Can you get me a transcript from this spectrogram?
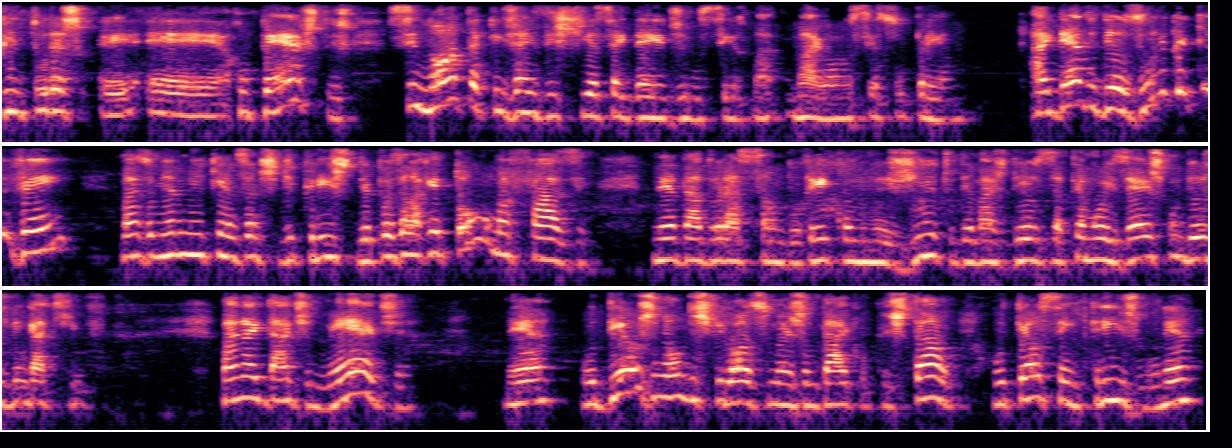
pinturas é, é, rupestres, se nota que já existia essa ideia de um ser maior, um ser supremo. A ideia do Deus único é que vem mais ou menos 1500 a.C., depois ela retoma uma fase né, da adoração do rei, como no Egito, demais deuses, até Moisés com Deus vingativo. Mas na Idade Média, né, o Deus não dos filósofos, mas judaico-cristão, o teocentrismo, né,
